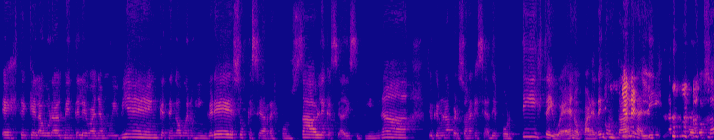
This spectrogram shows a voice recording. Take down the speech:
este, que laboralmente le vaya muy bien, que tenga buenos ingresos, que sea responsable, que sea disciplinada, yo quiero una persona que sea deportista y bueno, pare de contar la lista de cosas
